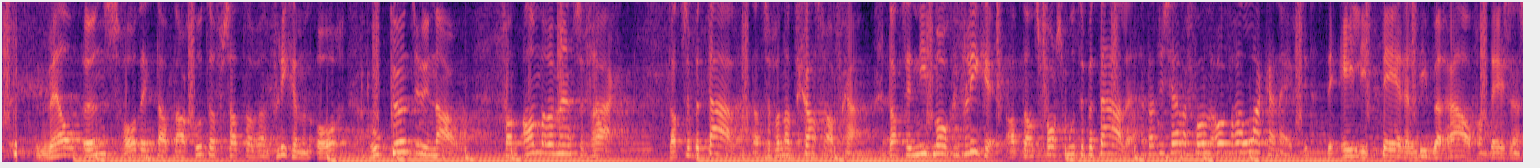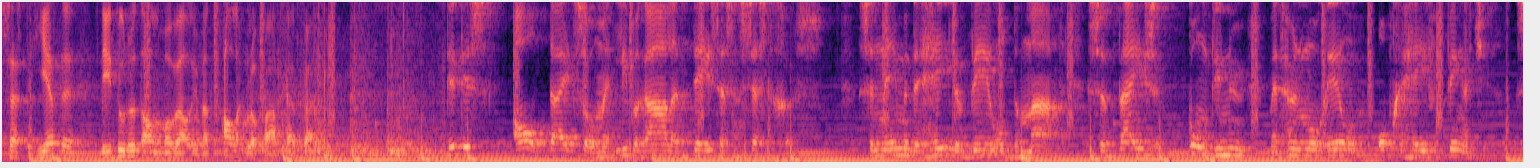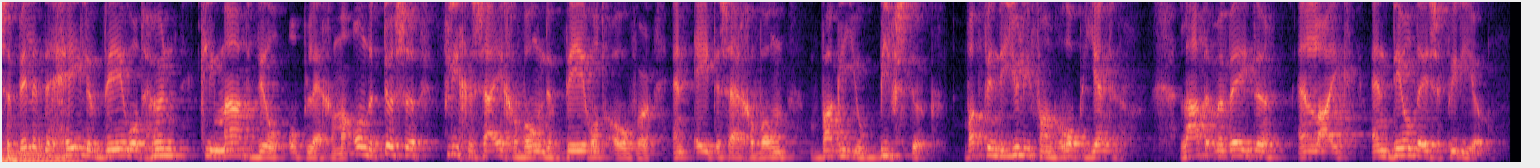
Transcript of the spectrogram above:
Wel eens, hoorde ik dat nou goed of zat er een vlieg in mijn oor? Hoe kunt u nou van andere mensen vragen dat ze betalen, dat ze van het gas afgaan, dat ze niet mogen vliegen, althans fors moeten betalen en dat u zelf gewoon overal lak aan heeft? De elitaire liberaal van D66 Jetten, die doet het allemaal wel, u bent alle geloofwaardigheid kwijt. Dit is altijd zo met liberale D66ers. Ze nemen de hele wereld de maat. Ze wijzen continu met hun moreel opgeheven vingertje. Ze willen de hele wereld hun klimaatwil opleggen, maar ondertussen vliegen zij gewoon de wereld over en eten zij gewoon wagyu biefstuk. Wat vinden jullie van Rob Jetten? Laat het me weten en like en deel deze video.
